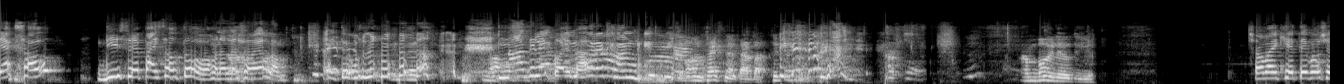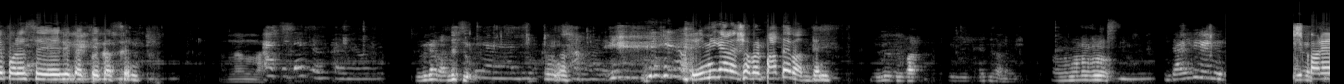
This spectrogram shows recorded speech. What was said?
দেখছাও দিছে পাইছাও তো হানালে তো না দিলে কইবা। তখন খাইছ না দাদা ঠিক আছে আমি বইলেও দিও সবাই খেতে বসে পড়েছে এই যে দেখতে পাচ্ছেন। প্রেমিকারা সবার পাতে বাদ দেন। করে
